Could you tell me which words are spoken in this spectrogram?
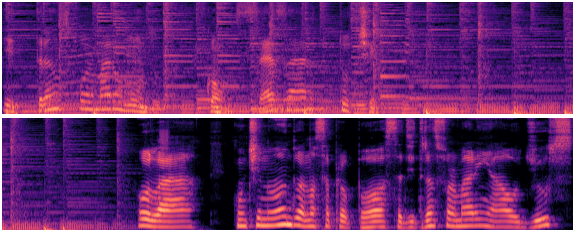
e transformar o mundo, com César Tucci. Olá, continuando a nossa proposta de transformar em áudios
